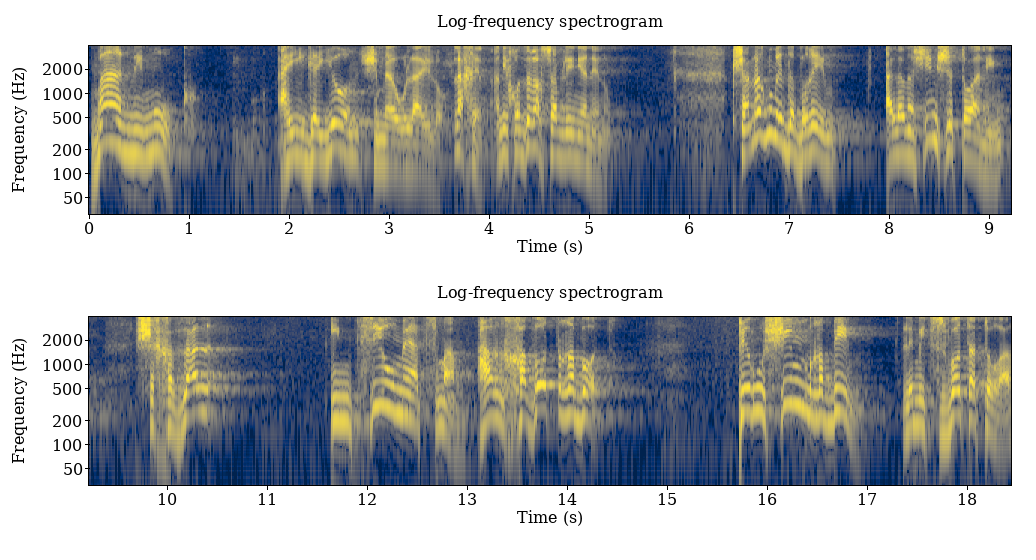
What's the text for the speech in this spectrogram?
מה הנימוק, ההיגיון שמהאולי לא? לכן, אני חוזר עכשיו לענייננו. כשאנחנו מדברים על אנשים שטוענים שחז"ל המציאו מעצמם הרחבות רבות, פירושים רבים למצוות התורה,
